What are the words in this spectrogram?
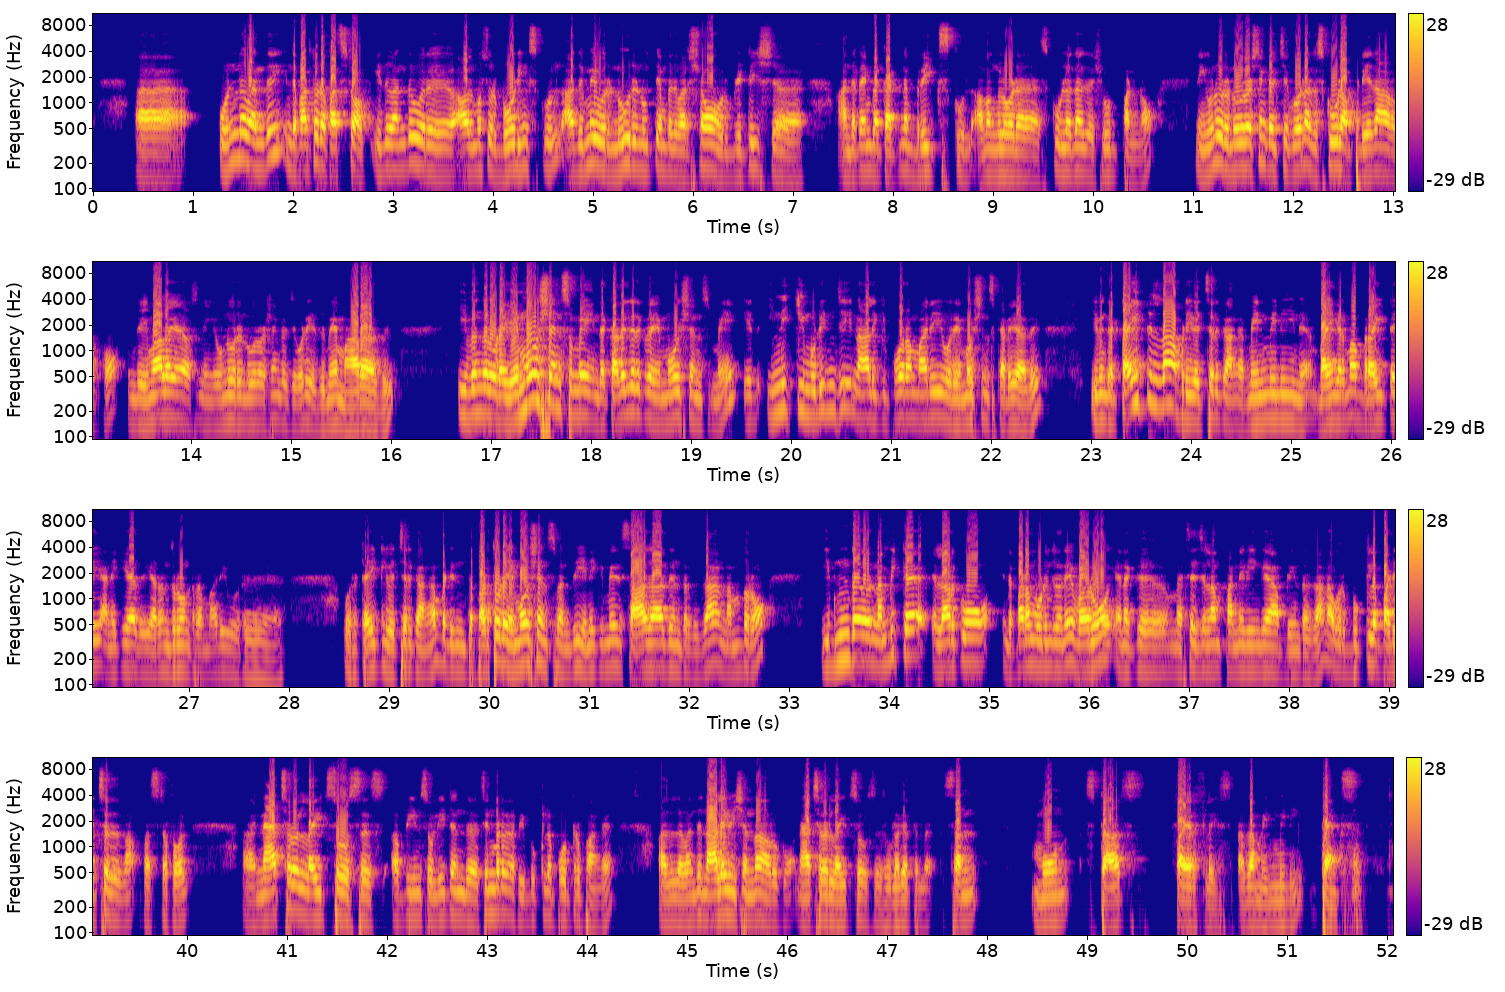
ஒன்று வந்து இந்த படத்தோட ஃபர்ஸ்ட் ஆஃப் இது வந்து ஒரு ஆல்மோஸ்ட் ஒரு போர்டிங் ஸ்கூல் அதுவுமே ஒரு நூறு நூற்றி ஐம்பது வருஷம் ஒரு பிரிட்டிஷ் அந்த டைமில் கட்டின பிரீக் ஸ்கூல் அவங்களோட ஸ்கூலில் தான் இதை ஷூட் பண்ணோம். நீங்கள் இன்னும் ஒரு நூறு வருஷம் கழிச்சு கூட அந்த ஸ்கூல் அப்படியே தான் இருக்கும். இந்த இமாலயாஸ் நீங்கள் இன்னொரு நூறு வருஷம் கழிச்சு கூட எதுவுமே மாறாது. இவங்களோட எமோஷன்ஸுமே இந்த கதையில் இருக்கிற எமோஷன்ஸுமே இது இன்னைக்கு முடிஞ்சு நாளைக்கு போகிற மாதிரி ஒரு எமோஷன்ஸ் கிடையாது. இவங்க டைட்டில் தான் அப்படி வச்சுருக்காங்க. மென்மினின்னு. பயங்கரமாக பிரைட்டை அன்னைக்கே அது இறந்துருன்ற மாதிரி ஒரு ஒரு டைட்டில் வச்சுருக்காங்க. பட் இந்த படத்தோட எமோஷன்ஸ் வந்து என்றைக்குமே சாகாதுன்றது தான் நம்புகிறோம் இந்த நம்பிக்கை எல்லாருக்கும் இந்த படம் முடிஞ்சோடனே வரும். எனக்கு மெசேஜ் எல்லாம் பண்ணுவீங்க அப்படின்றது தான். நான் ஒரு புக்கில் படித்தது தான் first of all natural light sources அப்படின்னு சொல்லிட்டு இந்த சினிமாட்டோகிராஃபி புக்கில் போட்டிருப்பாங்க. அதில் வந்து நாலே விஷயம் தான் இருக்கும். நேச்சுரல் லைட் சோர்சஸ் உலகத்தில். Sun moon stars fireflies அதான் மின்மினி தேங்க்ஸ்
